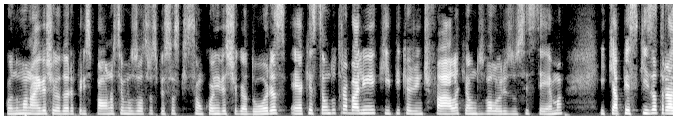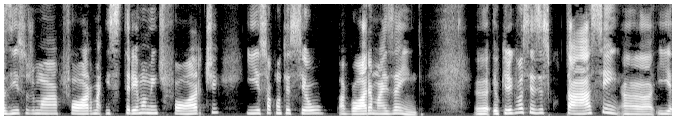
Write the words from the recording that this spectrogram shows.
Quando uma não é investigadora principal, nós temos outras pessoas que são co-investigadoras. É a questão do trabalho em equipe que a gente fala, que é um dos valores do sistema, e que a pesquisa traz isso de uma forma extremamente forte, e isso aconteceu agora mais ainda. Uh, eu queria que vocês escutassem, uh, e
